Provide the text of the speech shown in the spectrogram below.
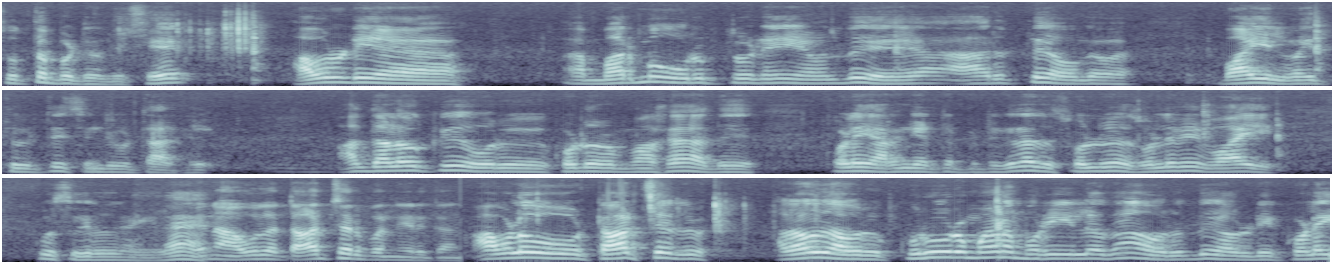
சுத்தப்பட்டு இருந்துச்சு. அவருடைய மர்ம உறுப்பினையை வந்து அறுத்து அவங்க வாயில் வைத்துவிட்டு சென்று விட்டார்கள். அந்த அளவுக்கு ஒரு கொடூரமாக அது கொலை அரங்கேற்றப்பட்டிருக்கிறது. அது சொல்ல சொல்லவே வாய் கூசுகிறதுன்னு வைங்களேன் ஏன்னா அவ்வளோ டார்ச்சர் பண்ணியிருக்காங்க. அவ்வளோ டார்ச்சர் அதாவது அவர் குரூரமான முறையில் தான் அவர் வந்து அவருடைய கொலை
